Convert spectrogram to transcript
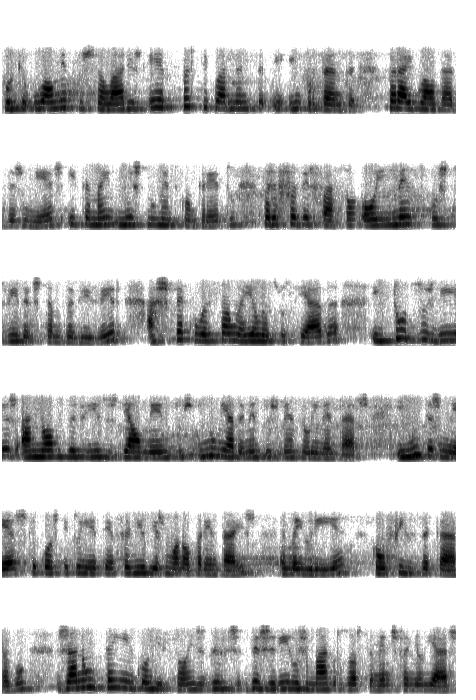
Porque o aumento dos salários é particularmente importante para a igualdade das mulheres e também, neste momento concreto, para fazer face ao imenso custo de vida que estamos a viver, à especulação a ele associada e todos os dias há novos avisos de aumentos, nomeadamente dos bens alimentares. E muitas mulheres que constituem até famílias monoparentais, a maioria, com filhos a cargo, já não têm condições de, de, gerir os magros orçamentos familiares.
